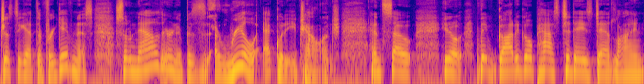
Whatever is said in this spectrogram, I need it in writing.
just to get the forgiveness. So now they're in a, a real equity challenge. And so, you know, they've got to go past today's deadline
